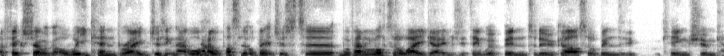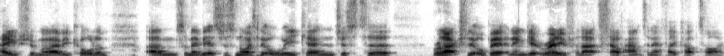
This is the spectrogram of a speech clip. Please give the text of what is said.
a fixture. We've got a weekend break. Do you think that will help us a little bit? Just to we've had a lot of away games. Do you think we've been to Newcastle, been to Kingsham, Casham, whatever you call them? Um, so maybe it's just a nice little weekend just to relax a little bit and then get ready for that Southampton FA Cup tie.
